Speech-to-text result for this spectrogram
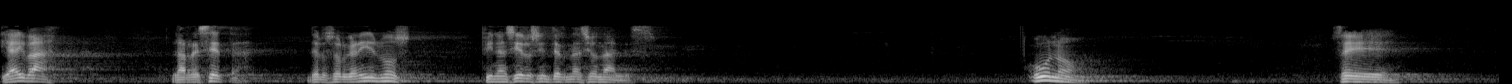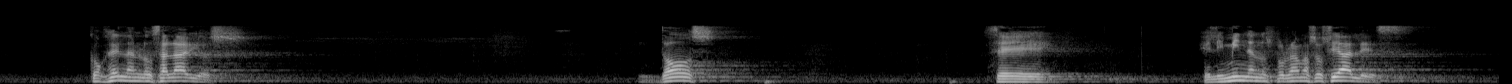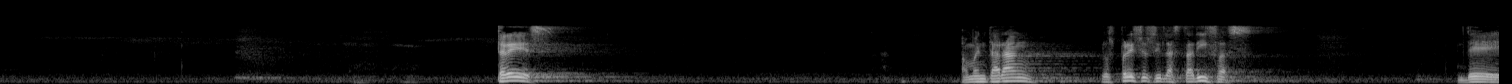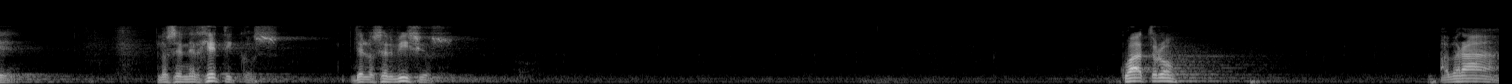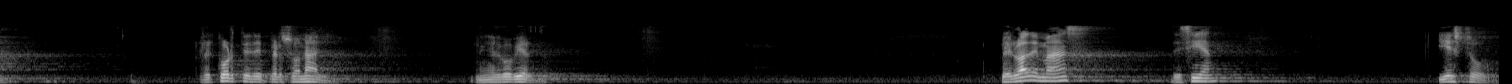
Y ahí va la receta de los organismos financieros internacionales. Uno, se congelan los salarios. Dos, se eliminan los programas sociales. Tres, aumentarán los precios y las tarifas de los energéticos, de los servicios. Cuatro, habrá recorte de personal en el gobierno. Pero además, decían, y esto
